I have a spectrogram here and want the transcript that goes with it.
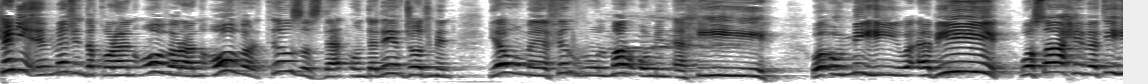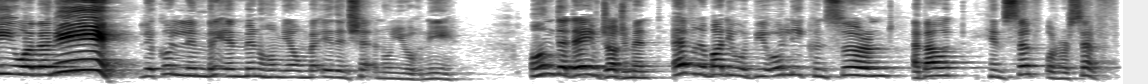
Can you imagine the Quran over and over tells us that on the day of judgment, يوم يفر المرء من أخيه وأمه وأبيه وصاحبته وبنيه لكل امرئ منهم يومئذ شأن يغنيه. On the day of judgment, everybody would be only concerned about himself or herself.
